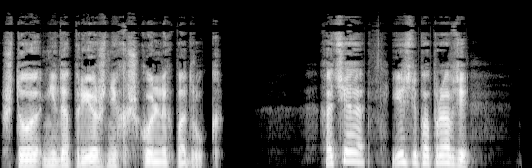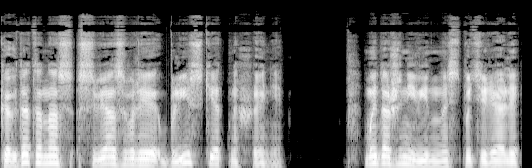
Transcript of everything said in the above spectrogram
что не до прежних школьных подруг. Хотя, если по правде, когда-то нас связывали близкие отношения. Мы даже невинность потеряли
